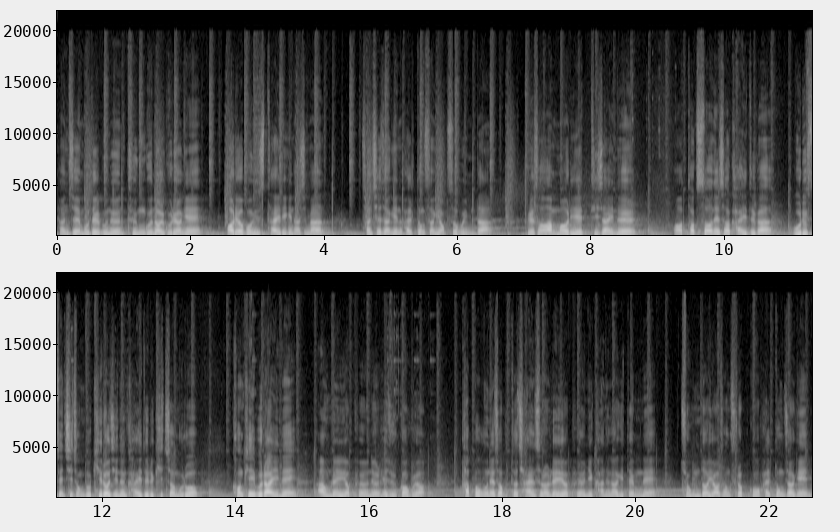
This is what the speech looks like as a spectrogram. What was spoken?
현재 모델분은 둥근 얼굴형의 어려 보이는 스타일이긴 하지만 전체적인 활동성이 없어 보입니다. 그래서 앞머리의 디자인을 어, 턱선에서 가이드가 5, 6cm 정도 길어지는 가이드를 기점으로 컨케이브 라인의 아웃 레이어 표현을 해줄 거고요. 탑 부분에서부터 자연스러운 레이어 표현이 가능하기 때문에 조금 더 여성스럽고 활동적인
